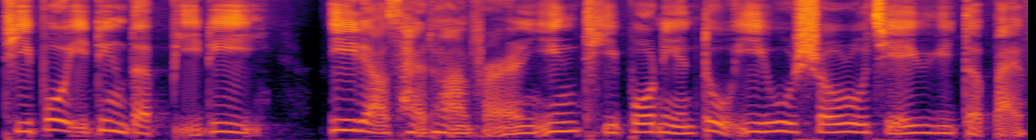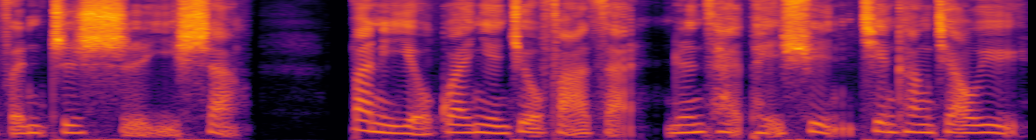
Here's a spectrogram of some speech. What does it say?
提拨一定的比例，医疗财团法人应提拨年度医务收入结余的百分之十以上，办理有关研究发展、人才培训、健康教育，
